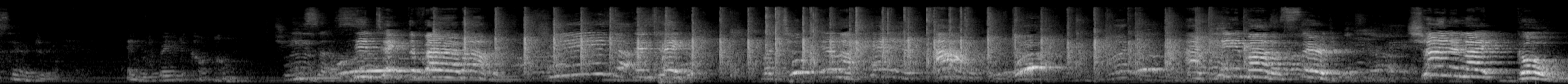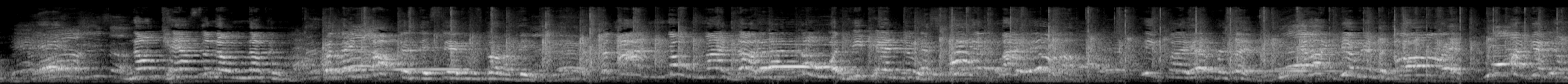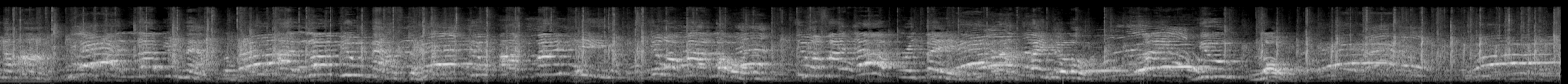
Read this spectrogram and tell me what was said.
surgery and was ready to come home. Jesus. Didn't take the fine.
